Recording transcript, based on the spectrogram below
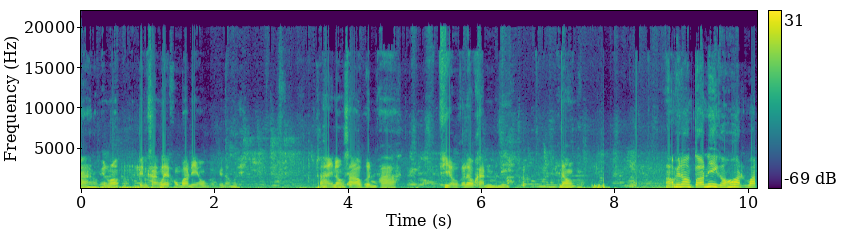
มาเนาะพี่น้องเนาะเป็นครั้งแรกของบ่าวแนวครับพี่น้องเลยก็ให้น้องสาวเพิ่อนพาเที่ยวก็แล้วกันมื้อนี้พี่น้อง เอาพี่น้องตอนนี้ก็ฮอดวัด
